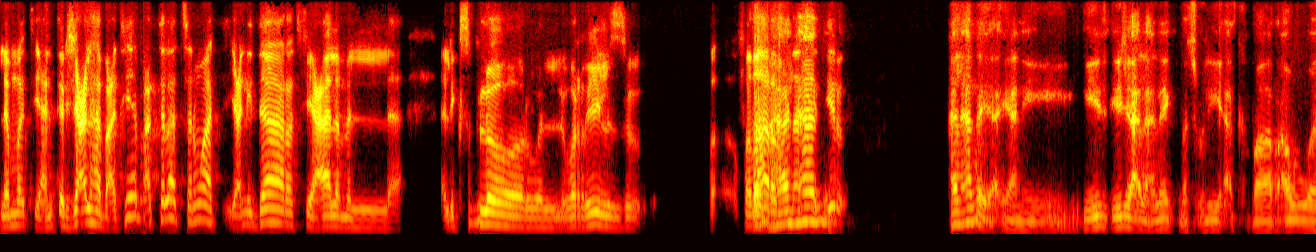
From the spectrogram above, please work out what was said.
لما يعني ترجع لها بعد هي بعد ثلاث سنوات يعني دارت في عالم ال explore وال reels فظهرت ناس كثير. هل هذا يعني يجعل عليك مسؤولية أكبر؟ أو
